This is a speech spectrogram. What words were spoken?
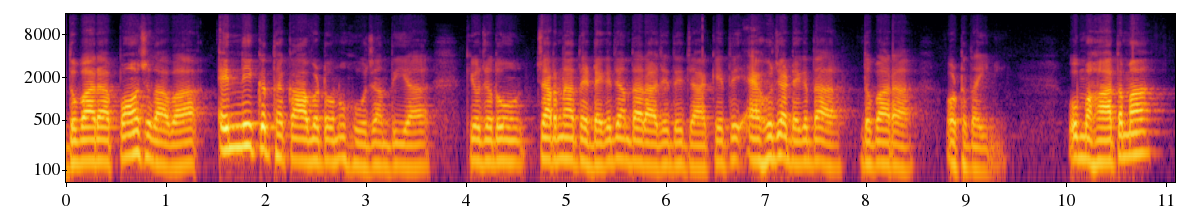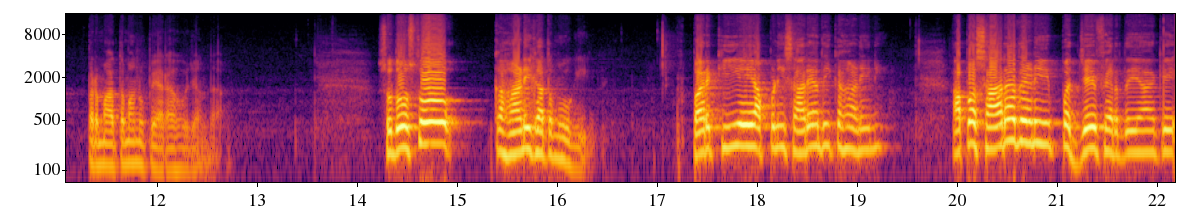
ਦੁਬਾਰਾ ਪਹੁੰਚਦਾ ਵਾ, ਇੰਨੀ ਕੁ ਥਕਾਵਟ ਉਹਨੂੰ ਹੋ ਜਾਂਦੀ ਆ ਕਿ ਉਹ ਜਦੋਂ ਚਰਨਾਂ ਤੇ ਡਿੱਗ ਜਾਂਦਾ ਰਾਜੇ ਦੇ ਜਾ ਕੇ ਤੇ ਇਹੋ ਜਿਹਾ ਡਿੱਗਦਾ ਦੁਬਾਰਾ ਉੱਠਦਾ ਹੀ ਨਹੀਂ। ਉਹ ਮਹਾਤਮਾ, ਪਰਮਾਤਮਾ ਨੂੰ ਪਿਆਰਾ ਹੋ ਜਾਂਦਾ। ਸੋ ਦੋਸਤੋ, ਕਹਾਣੀ ਖਤਮ ਹੋ ਗਈ। ਪਰ ਕੀ ਇਹ ਆਪਣੀ ਸਾਰਿਆਂ ਦੀ ਕਹਾਣੀ ਨਹੀਂ? ਆਪਾਂ ਸਾਰਾ ਦਿਨ ਹੀ ਭੱਜੇ ਫਿਰਦੇ ਆ ਕਿ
